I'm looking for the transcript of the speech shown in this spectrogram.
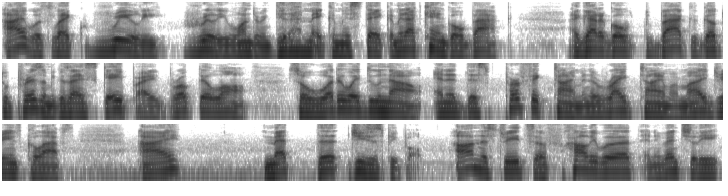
I was like really, really wondering, did I make a mistake? I mean, I can't go back. I got to go back, go to prison because I escaped. I broke the law. So what do I do now? And at this perfect time, in the right time when my dreams collapsed, I met the Jesus people on the streets of Hollywood. And eventually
